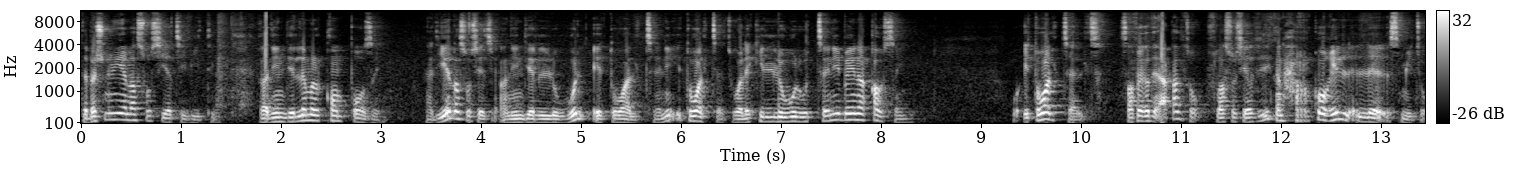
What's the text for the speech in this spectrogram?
دابا شنو هي l'associativité غادي ندير لهم ال composé. هذه هي l'associativité غادي ندير الأول étoile الثاني étoile الثالث ولكن الأول والثاني بين قوسين. و étoile الثالث. صافي غادي عقلتو في l'associativité كنحركو غير سميتو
